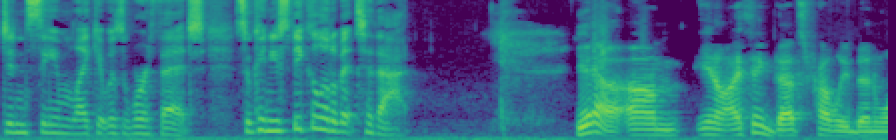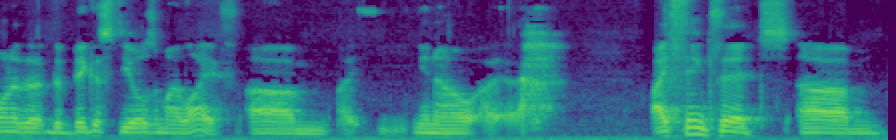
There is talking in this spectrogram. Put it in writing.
didn't seem like it was worth it. So, can you speak a little bit to that? Yeah, um, you know, I think that's probably been one of the, the biggest deals in my life. Um, I, you know, I, I think that um,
